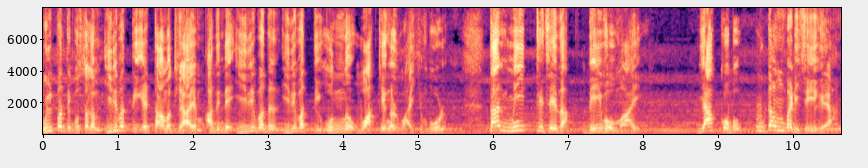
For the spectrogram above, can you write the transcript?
ഉൽപ്പത്തി പുസ്തകം ഇരുപത്തി എട്ടാം അധ്യായം അതിന്റെ ഇരുപത് ഇരുപത്തി ഒന്ന് വാക്യങ്ങൾ വായിക്കുമ്പോൾ താൻ മീറ്റ് ചെയ്ത ദൈവവുമായി യാക്കോബ് ഉടമ്പടി ചെയ്യുകയാണ്.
